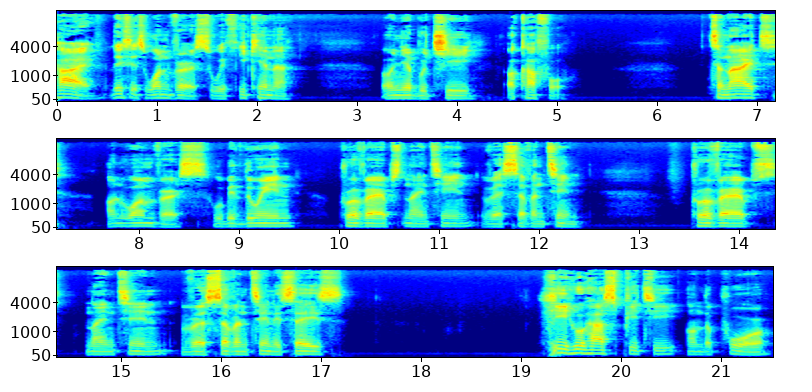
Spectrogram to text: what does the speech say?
Hi, this is one verse with Ikena Onyebuchi Okafo. Tonight, on one verse, we'll be doing Proverbs 19, verse 17. Proverbs 19, verse 17, it says, He who has pity on the poor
